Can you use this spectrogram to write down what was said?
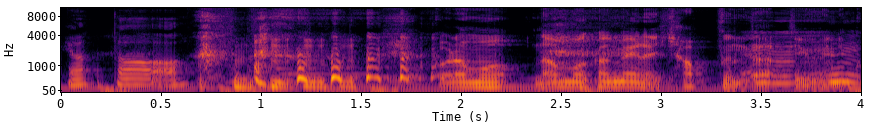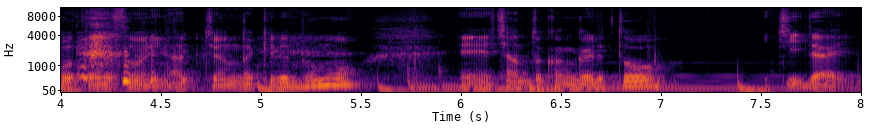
ー。やったー。これはもう何も考えない100分だっていうふうに答えそうになっちゃうんだけれども、えーちゃんと考えると、1台、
